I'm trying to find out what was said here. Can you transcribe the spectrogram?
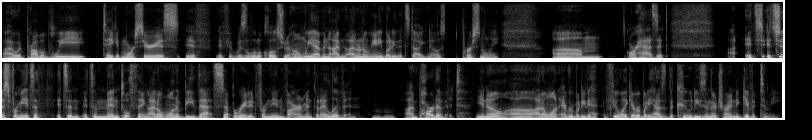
I would probably take it more serious if if it was a little closer to home. We haven't I I don't know anybody that's diagnosed personally, um, or has it. It's it's just for me. It's a it's a it's a mental thing. I don't want to be that separated from the environment that I live in. Mm-hmm. I'm part of it. You know, uh, I don't want everybody to ha- feel like everybody has the cooties and they're trying to give it to me.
